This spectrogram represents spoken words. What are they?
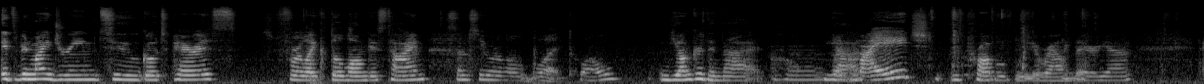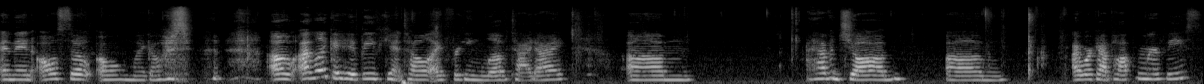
it's been my dream to go to Paris for like the longest time. Since you were like, what twelve? Younger than that. Um, Yeah. Like my age. Probably around there, yeah. And then also, oh my gosh. um, I'm like a hippie, if you can't tell. I freaking love tie dye. Um, I have a job. Um, I work at Papa Murphy's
